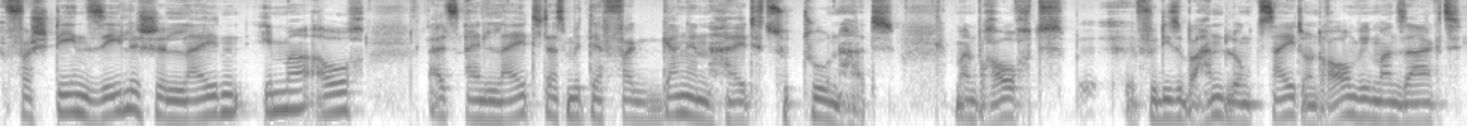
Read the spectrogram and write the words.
verstehen seelische Leiden immer auch als ein Leid, das mit der Vergangenheit zu tun hat. Man braucht äh, für diese Behandlung Zeit und Raum, wie man sagt.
